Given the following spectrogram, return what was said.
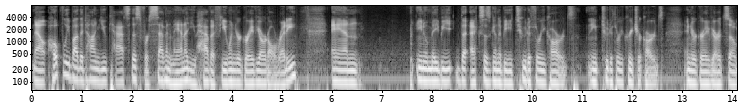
Now, hopefully, by the time you cast this for seven mana, you have a few in your graveyard already. And, you know, maybe the X is going to be two to three cards, eh, two to three creature cards in your graveyard. So,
